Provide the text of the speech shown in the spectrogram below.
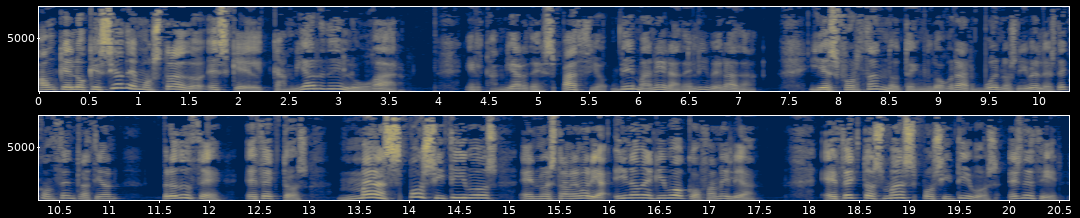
Aunque lo que se ha demostrado es que el cambiar de lugar, el cambiar de espacio de manera deliberada, y esforzándote en lograr buenos niveles de concentración, produce efectos más positivos en nuestra memoria. Y no me equivoco, familia. Efectos más positivos, es decir,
